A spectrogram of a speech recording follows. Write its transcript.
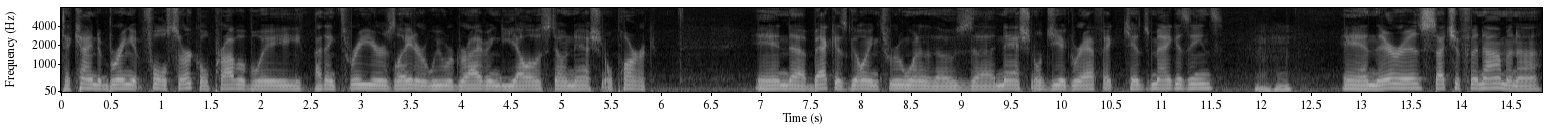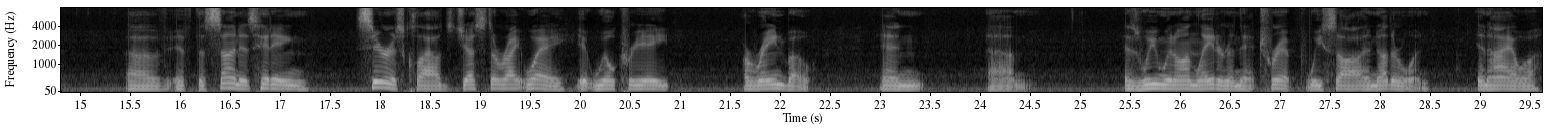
to kind of bring it full circle, probably, I think three years later, we were driving to Yellowstone National Park. And uh, Beck is going through one of those uh, National Geographic kids magazines hmm and there is such a phenomena of if the sun is hitting cirrus clouds just the right way, it will create a rainbow. And um, as we went on later in that trip, we saw another one in Iowa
